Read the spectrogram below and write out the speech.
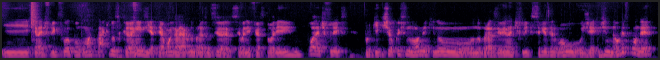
E que a Netflix colocou como ataque dos cães, e até uma galera do Brasil se, se manifestou ali, pô, Netflix, por que, que chegou com esse nome aqui no, no Brasil e a Netflix se reservou o jeito de não responder?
